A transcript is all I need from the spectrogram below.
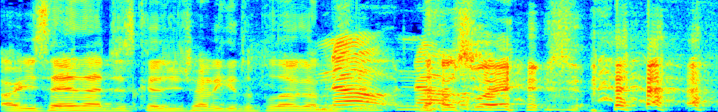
are you saying that just because you're trying to get the plug on No, the shoe? no. I'm playing.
